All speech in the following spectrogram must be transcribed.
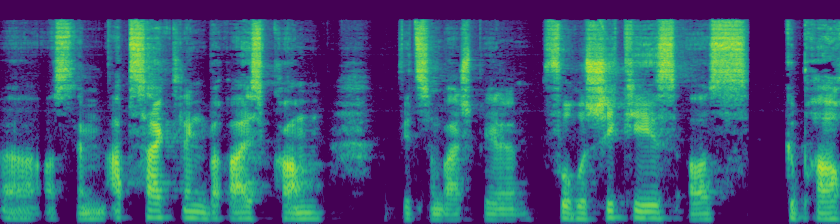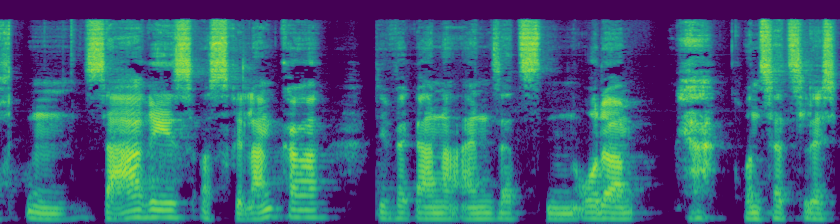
äh, aus dem Upcycling-Bereich kommen, wie zum Beispiel Furushikis aus gebrauchten Saris aus Sri Lanka, die wir gerne einsetzen. Oder ja, grundsätzlich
